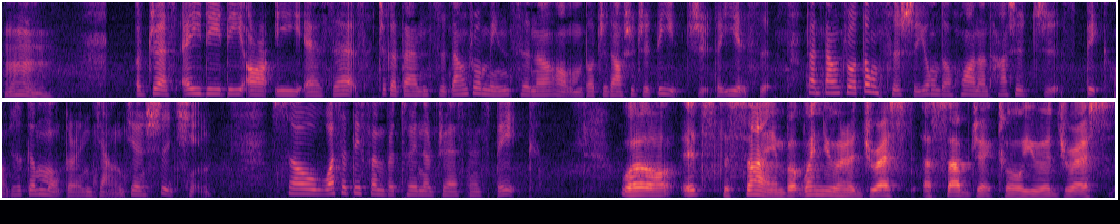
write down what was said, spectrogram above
Hmm. address a d d r e s s 这个单词当做名词呢，哦，我们都知道是指地址的意思。但当做动词使用的话呢，它是指 speak，哦，就是跟某个人讲一件事情。So what's the difference between address and speak? Well, it's the same, but when you address a subject or you address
